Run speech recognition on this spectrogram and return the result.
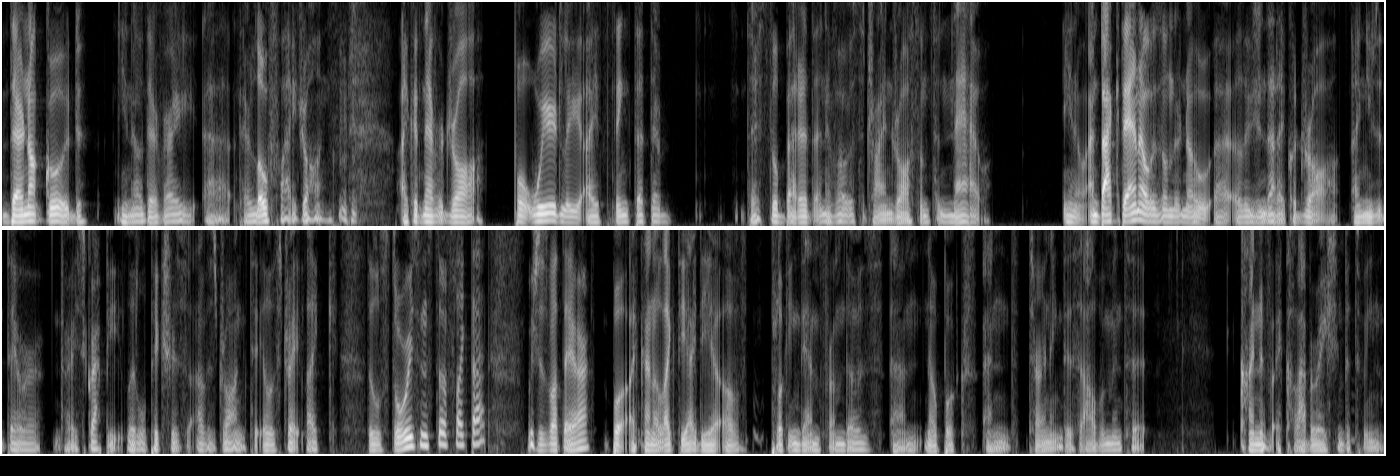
they're not good. You know, they're very uh, they're lo-fi drawings. I could never draw, but weirdly, I think that they're they're still better than if I was to try and draw something now. You know, and back then I was under no uh, illusion that I could draw. I knew that they were very scrappy little pictures I was drawing to illustrate like little stories and stuff like that, which is what they are. But I kind of like the idea of plucking them from those um, notebooks and turning this album into kind of a collaboration between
